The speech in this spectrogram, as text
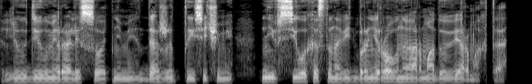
Люди умирали сотнями, даже тысячами, не в силах остановить бронированную армаду вермахта.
